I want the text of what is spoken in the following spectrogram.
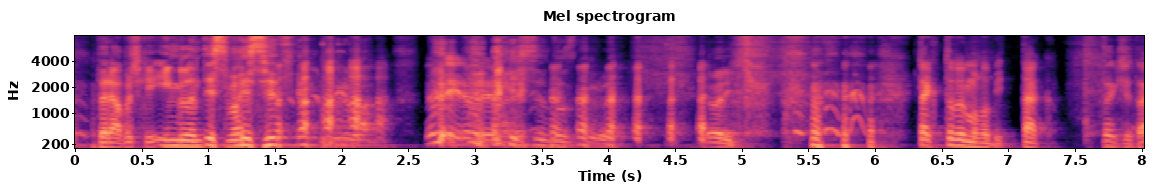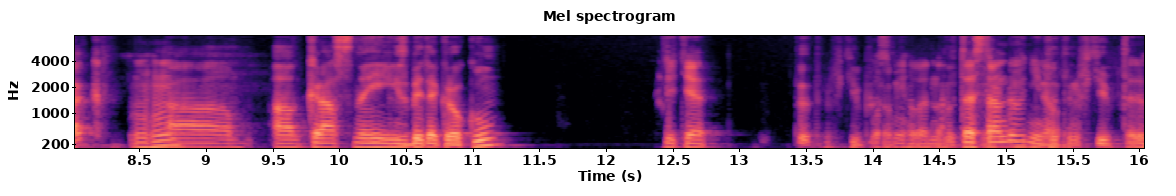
teda počkej, England is my city. Kurva. Dobrý, dobrý, dobrý. Jsem to. Dobrý. tak to by mohlo být. Tak. Takže tak. Mhm. A, a krásný zbytek roku. Dítě To je ten vtip. 8. ledna. To je srandovní, To no. je ten vtip. To je-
